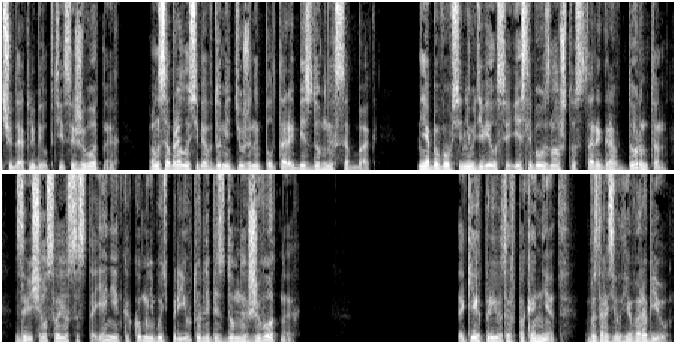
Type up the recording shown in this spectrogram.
чудак любил птиц и животных. Он собрал у себя в доме дюжины полторы бездомных собак, я бы вовсе не удивился, если бы узнал, что старый граф Дорнтон завещал свое состояние какому-нибудь приюту для бездомных животных. «Таких приютов пока нет», — возразил я воробью,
